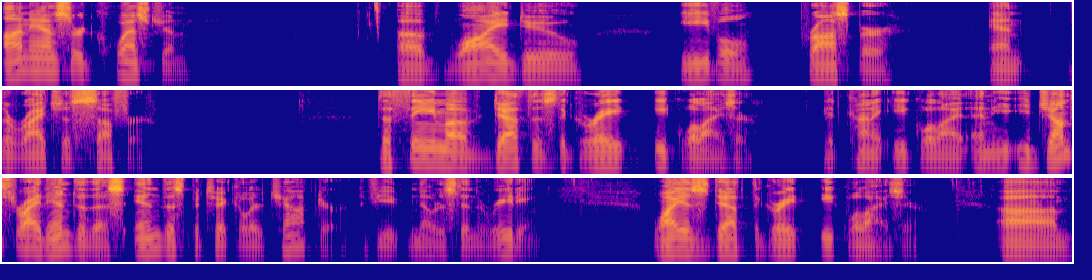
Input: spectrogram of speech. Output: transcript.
unanswered question of why do evil prosper and the righteous suffer. The theme of death is the great equalizer it kind of equalized. And he, he jumps right into this in this particular chapter, if you noticed in the reading. Why is death the great equalizer? Um,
